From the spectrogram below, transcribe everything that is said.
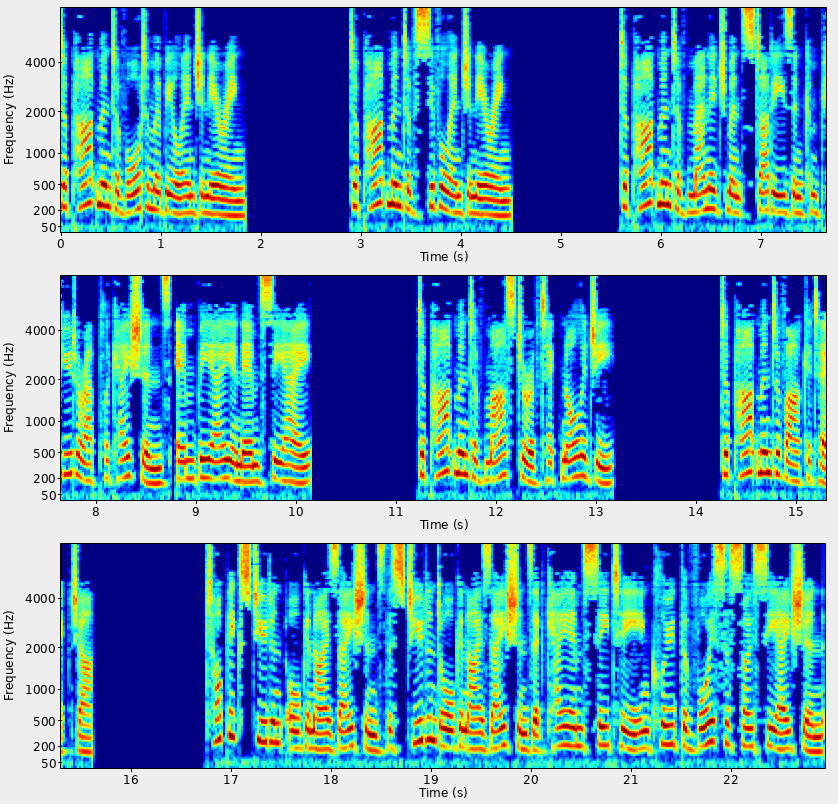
Department of Automobile Engineering Department of Civil Engineering. Department of Management Studies and Computer Applications MBA and MCA Department of Master of Technology. Department of Architecture Topic student organizations The student organizations at KMCT include the Voice Association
